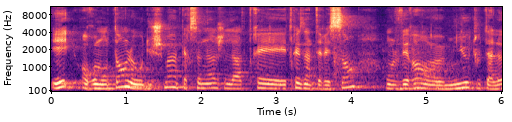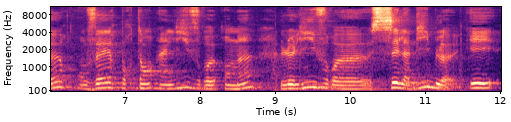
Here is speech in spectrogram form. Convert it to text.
Et en remontant le haut du chemin, un personnage là très, très intéressant on le verra euh, mieux tout à l'heure, en vert portant un livre en main. Le livre, euh, c'est la Bible et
